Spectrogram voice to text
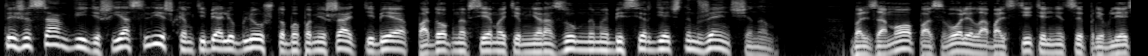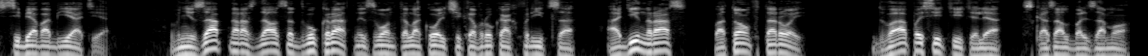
«Ты же сам видишь, я слишком тебя люблю, чтобы помешать тебе, подобно всем этим неразумным и бессердечным женщинам». Бальзамо позволил обольстительнице привлечь себя в объятия. Внезапно раздался двукратный звон колокольчика в руках фрица. Один раз, потом второй. «Два посетителя», — сказал Бальзамо.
